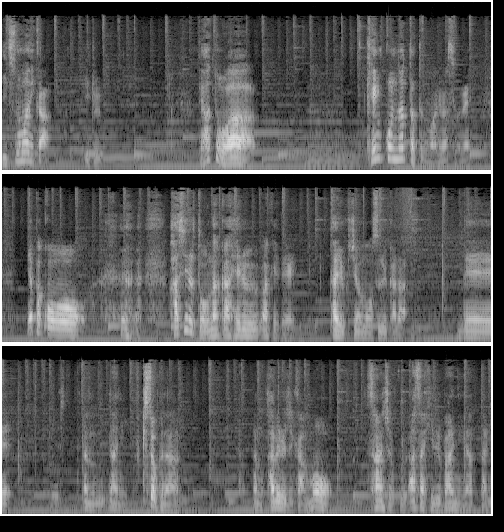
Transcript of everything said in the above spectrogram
いつの間にかいる。で、あとは、うん健康になったっていうのもありますよね。やっぱこう 走るとお腹減るわけで、体力消耗するから。で、あの何不規則なあの食べる時間も3食朝昼晩になったり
